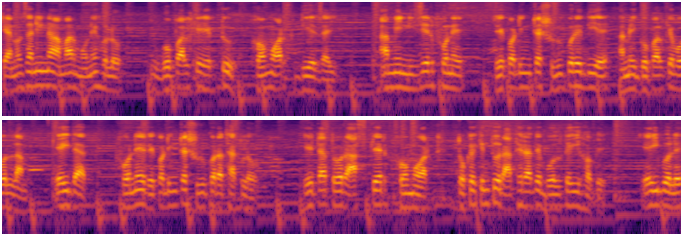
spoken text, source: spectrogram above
কেন জানি না আমার মনে হলো, গোপালকে একটু হোমওয়ার্ক দিয়ে যাই। আমি নিজের ফোনে রেকর্ডিংটা শুরু করে দিয়ে আমি গোপালকে বললাম, এই দেখ, ফোনে রেকর্ডিংটা শুরু করা থাকল। এটা তোর আজকের হোমওয়ার্ক। তোকে কিন্তু রাধে রাধে বলতেই হবে। এই বলে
